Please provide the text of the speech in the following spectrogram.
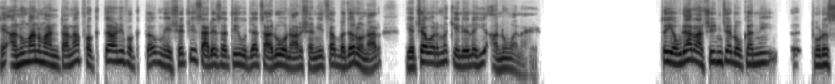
हे अनुमान मांडताना फक्त आणि फक्त मेषाची साडेसाती उद्या चालू होणार शनीचा बदल होणार याच्यावरनं केलेलं ही अनुमान आहे. तर एवढ्या राशींच्या लोकांनी थोडस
